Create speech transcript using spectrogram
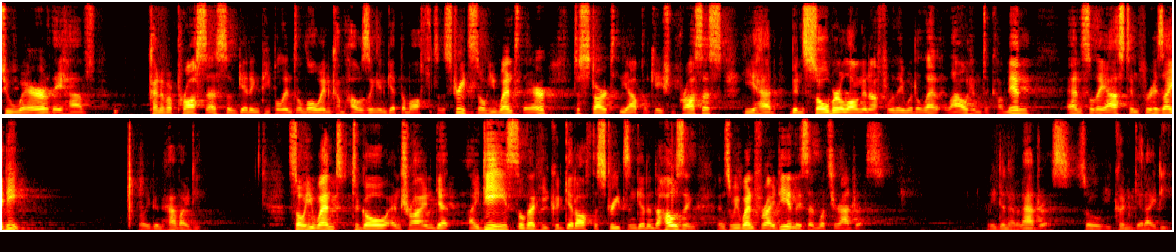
to where they have kind of a process of getting people into low income housing and get them off to the streets. So he went there to start the application process. He had been sober long enough where they would allow him to come in. And so they asked him for his ID. Well, he didn't have ID. So he went to go and try and get ID so that he could get off the streets and get into housing. And so he went for ID and they said, What's your address? And he didn't have an address, so he couldn't get ID.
